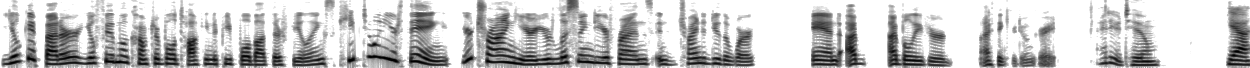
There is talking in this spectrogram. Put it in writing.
You'll get better. You'll feel more comfortable talking to people about their feelings. Keep doing your thing. You're trying here. You're listening to your friends and trying to do the work. And I I believe you're I think you're doing great. I do too. Yeah.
